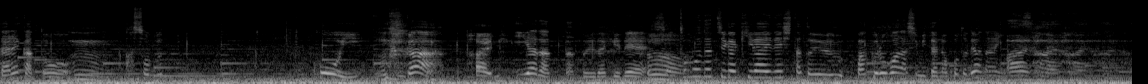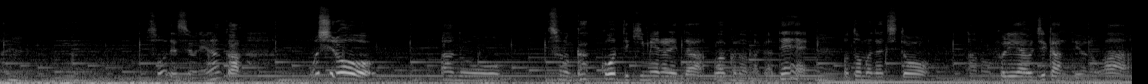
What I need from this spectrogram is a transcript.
誰かとうん。遊ぶ行為が はい。嫌だったというだけで、うん。その友達が嫌いでしたという暴露話みたいなことではないんですよね、はいはいはいはいはいうん。そうですよね。なんかむしろあのその学校って決められた枠の中でうん。お友達とあの触れ合う時間っていうのは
